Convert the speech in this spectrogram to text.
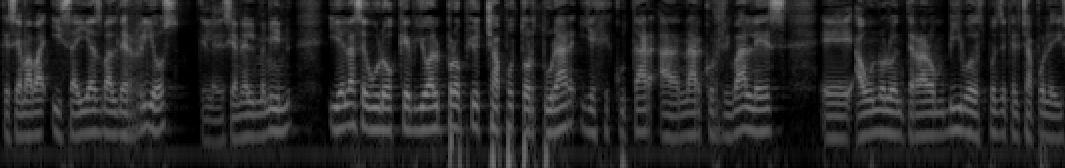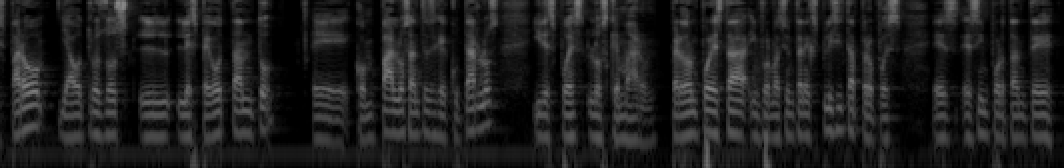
que se llamaba Isaías Valdez Ríos, que le decían el Memín, y él aseguró que vio al propio Chapo torturar y ejecutar a narcos rivales. Eh, a uno lo enterraron vivo después de que el Chapo le disparó, y a otros dos les pegó tanto eh, con palos antes de ejecutarlos y después los quemaron. Perdón por esta información tan explícita, pero pues es, es importante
